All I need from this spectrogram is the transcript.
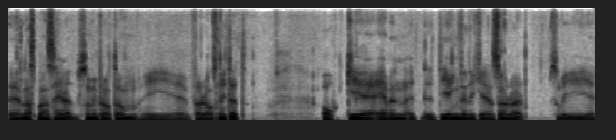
eh lastbalanserare som vi pratade om i eh, förra avsnittet. Och eh, även ett, ett gäng dedikerade servrar. Så vi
